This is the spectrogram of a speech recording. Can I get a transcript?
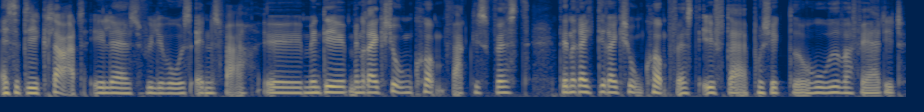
Altså det er klart, eller er selvfølgelig vores ansvar, øh, men, det, men reaktionen kom faktisk først, den rigtige reaktion kom først efter, at projektet overhovedet var færdigt.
